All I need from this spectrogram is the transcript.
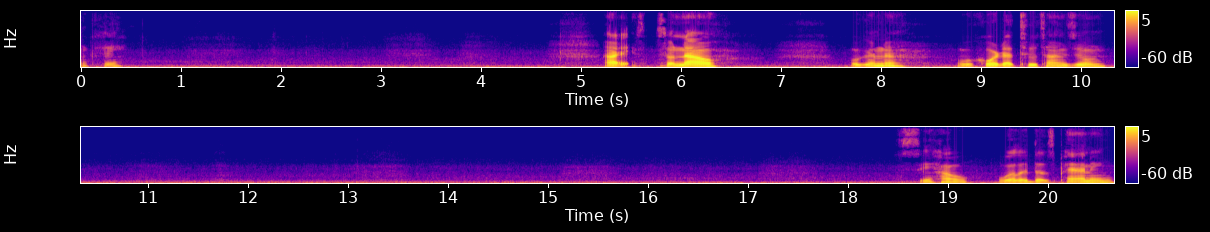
Okay. All right so now we're gonna record at two times zoom. See how well it does panning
